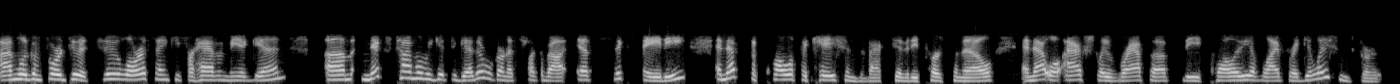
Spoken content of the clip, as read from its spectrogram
I'm looking forward to it too, Laura. Thank you for having me again. Um, next time when we get together, we're going to talk about F680, and that's the qualifications of activity personnel, and that will actually wrap up the quality of life regulations group.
